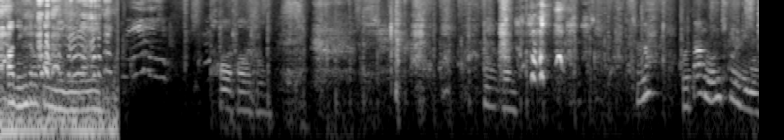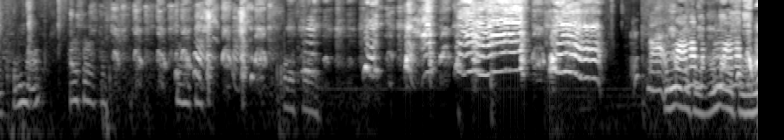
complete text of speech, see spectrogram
아빠도 힘들었다는 거지 인간이 더워 더워 더워 아이고 괜찮아? 뭐 땀을 엄청 흘리네 겁나? 알았어 알았어 알았어 더워 더워 나 엄마 안아봐. 엄마 안아봐.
